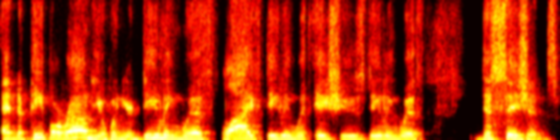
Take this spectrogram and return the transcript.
and to people around you when you're dealing with life dealing with issues dealing with decisions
